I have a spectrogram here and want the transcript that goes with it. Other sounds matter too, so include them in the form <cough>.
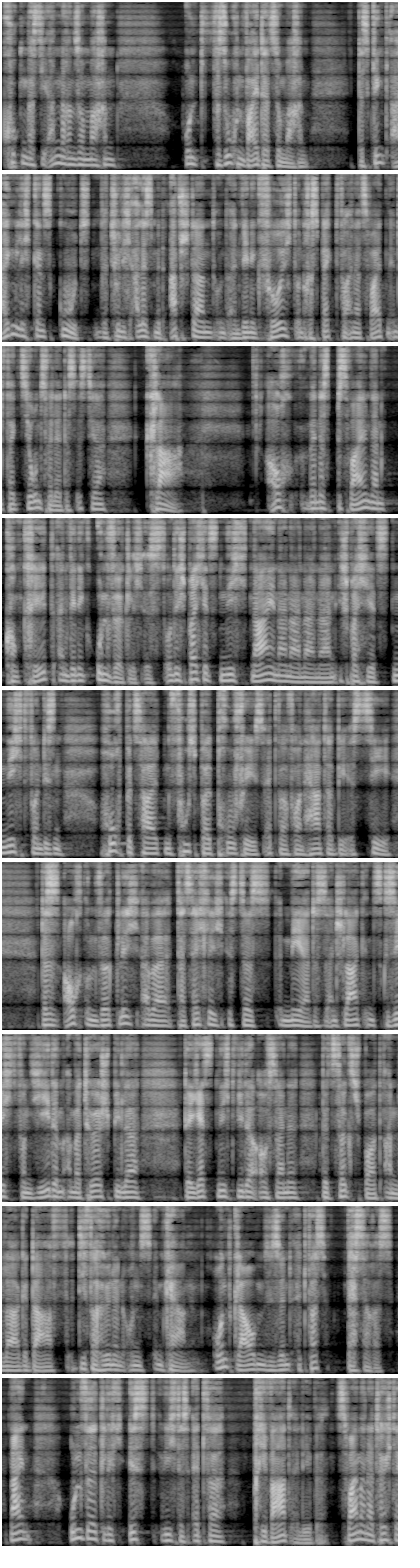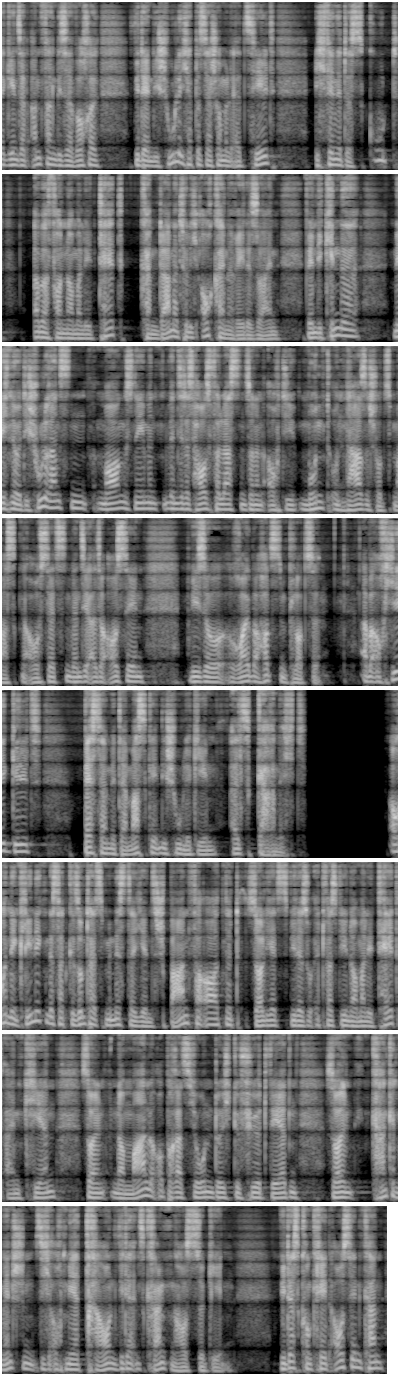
gucken, was die anderen so machen und versuchen weiterzumachen. Das klingt eigentlich ganz gut. Natürlich alles mit Abstand und ein wenig Furcht und Respekt vor einer zweiten Infektionswelle. Das ist ja klar. Auch wenn es bisweilen dann konkret ein wenig unwirklich ist. Und ich spreche jetzt nicht, nein, nein, nein, nein, nein, ich spreche jetzt nicht von diesen hochbezahlten Fußballprofis, etwa von Hertha BSC. Das ist auch unwirklich, aber tatsächlich ist das mehr. Das ist ein Schlag ins Gesicht von jedem Amateurspieler, der jetzt nicht wieder auf seine Bezirkssportanlage darf. Die verhöhnen uns im Kern und glauben, sie sind etwas Besseres. Nein, unwirklich ist, wie ich das etwa privat erlebe. Zwei meiner Töchter gehen seit Anfang dieser Woche wieder in die Schule. Ich habe das ja schon mal erzählt. Ich finde das gut, aber von Normalität kann da natürlich auch keine Rede sein. Wenn die Kinder nicht nur die Schulranzen morgens nehmen, wenn sie das Haus verlassen, sondern auch die Mund- und Nasenschutzmasken aufsetzen, wenn sie also aussehen wie so Räuber-Hotzenplotze. Aber auch hier gilt, besser mit der Maske in die Schule gehen als gar nicht. Auch in den Kliniken, das hat Gesundheitsminister Jens Spahn verordnet, soll jetzt wieder so etwas wie Normalität einkehren, sollen normale Operationen durchgeführt werden, sollen kranke Menschen sich auch mehr trauen, wieder ins Krankenhaus zu gehen. Wie das konkret aussehen kann,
